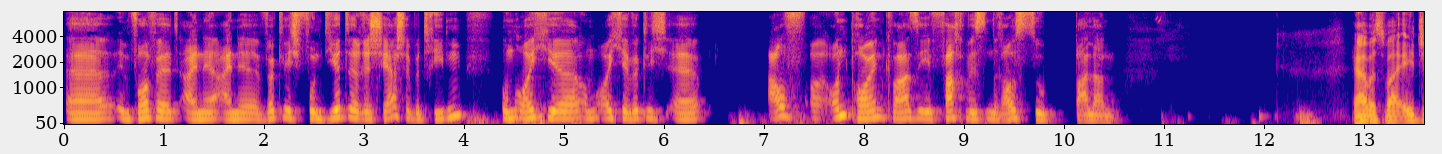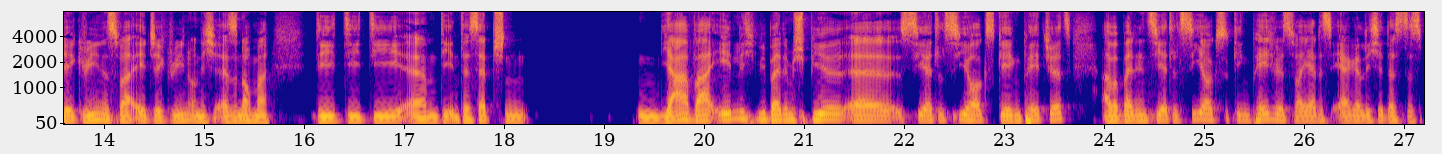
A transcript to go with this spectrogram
äh, im Vorfeld eine, eine wirklich fundierte Recherche betrieben, um euch hier, um euch hier wirklich äh, auf äh, on point quasi Fachwissen rauszuballern. Ja, aber es war AJ Green, es war AJ Green und ich, also nochmal, die, die, die, ähm, die Interception ja, war ähnlich wie bei dem Spiel äh, Seattle Seahawks gegen Patriots. Aber bei den Seattle Seahawks gegen Patriots war ja das Ärgerliche, dass das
